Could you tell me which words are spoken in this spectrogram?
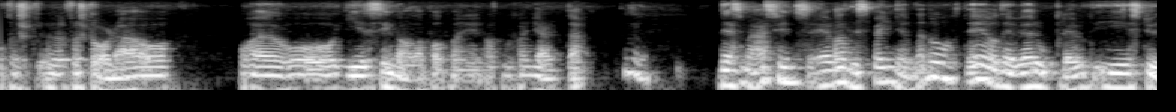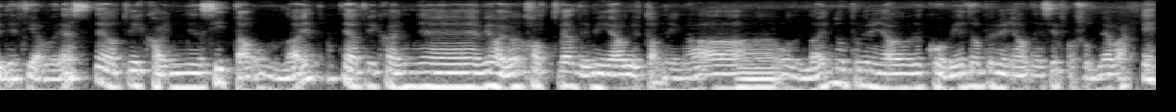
og forstår deg og, og, og, gir signaler på at man, at man kan hjelpe deg. Mm det som jeg syns er veldig spennende nå, det er jo det vi har opplevd i studietida vår. Det er at vi kan sitte online. Det at Vi kan, eh, vi har jo hatt veldig mye av utdanninga online nå pga. covid og pga. den situasjonen vi har vært i.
